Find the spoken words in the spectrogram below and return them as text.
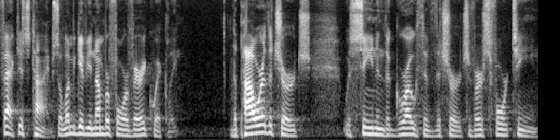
fact, it's time. So let me give you number four very quickly. The power of the church was seen in the growth of the church, verse 14.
